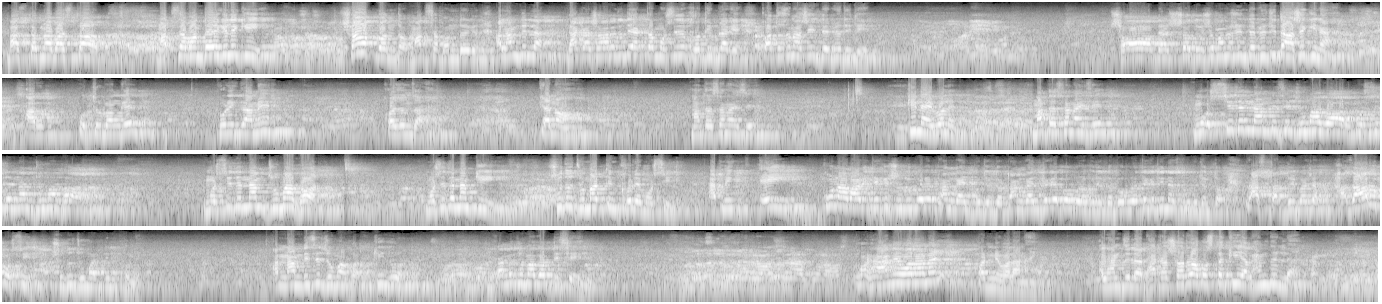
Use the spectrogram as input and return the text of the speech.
বাস্তব না বাস্তব? মাদ্রাসা বন্ধ হয়ে গেলে কি? সব বন্ধ, মাদ্রাসা বন্ধ হয়ে গেলে। আলহামদুলিল্লাহ, ঢাকা শহরে যদি একটা মসজিদের খতিব লাগে, কতজন আসে ইন্টারভিউ দিতে? শ দেড়শো দুশো মানুষ ইন্টারভিউ দিতে আসে কি না আর উত্তরবঙ্গে, কুড়িগ্রামে কয়জন যায়? কেন? মাদ্রাসা নাইছে কি নাই বলেন? মাদ্রাসা নাইছে মসজিদের নাম দিয়েছে জুমাঘর, মসজিদের নাম জুমাঘর। মসজিদের নাম জুমাঘর। মসজিদের নাম কি? শুধু জুমার দিন খোলে মসজিদ। আপনি এই কোনাবাড়ি থেকে শুরু করে টাঙ্গাইল পর্যন্ত, টাঙ্গাইল থেকে বগুড়া পর্যন্ত, বগুড়া থেকে দিনাজপুর পর্যন্ত, রাস্তার দুই পাশে হাজারো মসজিদ শুধু জুমার দিন খোলে। আর নাম দিছে জুমাঘর। কি ঘর কেন জুমাঘর দিছে? পড়ানেওয়ালা নাই, পড়নেওয়ালা নাই। আলহামদুলিল্লাহ, ঢাকা শহরের অবস্থা কি? আলহামদুলিল্লাহ।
